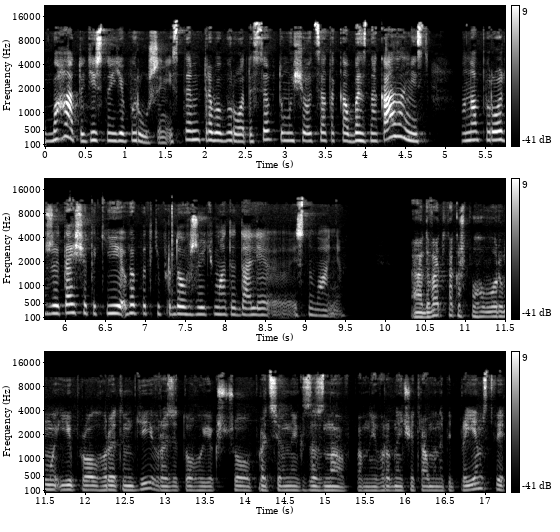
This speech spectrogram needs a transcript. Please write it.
багато дійсно є порушень, і з тим треба боротися, тому що ця така безнаказаність вона породжує те, що такі випадки продовжують мати далі е, існування. Давайте також поговоримо і про алгоритм дій в разі того, якщо працівник зазнав певної виробничої травми на підприємстві.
